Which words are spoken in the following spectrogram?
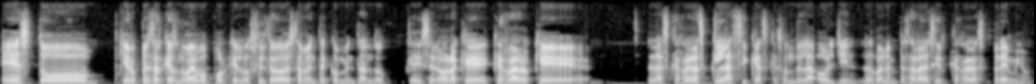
Esto quiero pensar que es nuevo porque los filtradores también están comentando que dicen ahora qué, qué raro que las carreras clásicas que son de la All Gene les van a empezar a decir carreras premium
